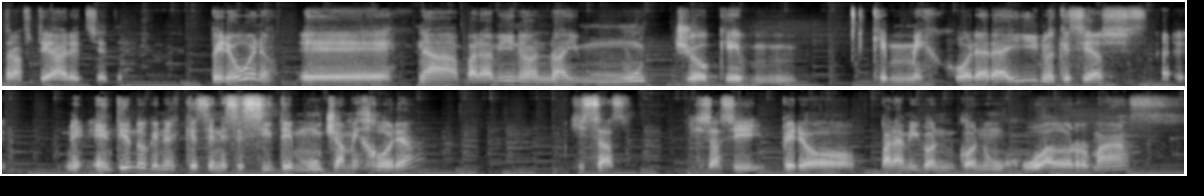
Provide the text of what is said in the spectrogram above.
draftear, etcétera. Pero bueno, eh, nada, para mí no, no hay mucho que, que, mejorar ahí. No es que sea. Eh, entiendo que no es que se necesite mucha mejora. Quizás, quizás sí, pero para mí con, un jugador más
